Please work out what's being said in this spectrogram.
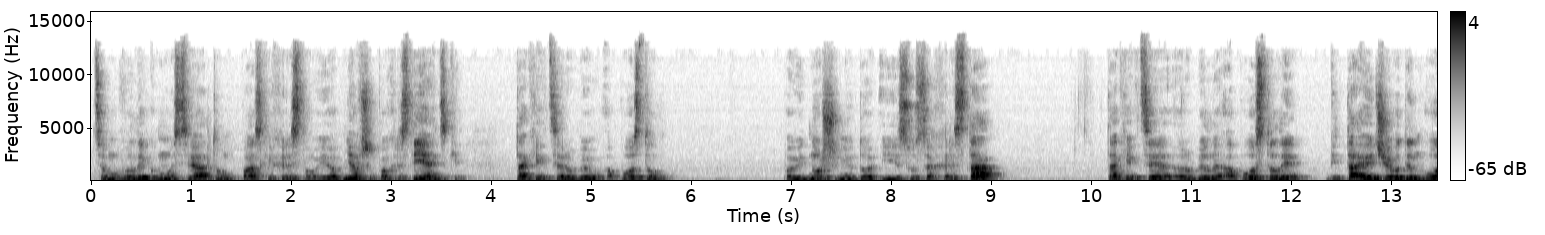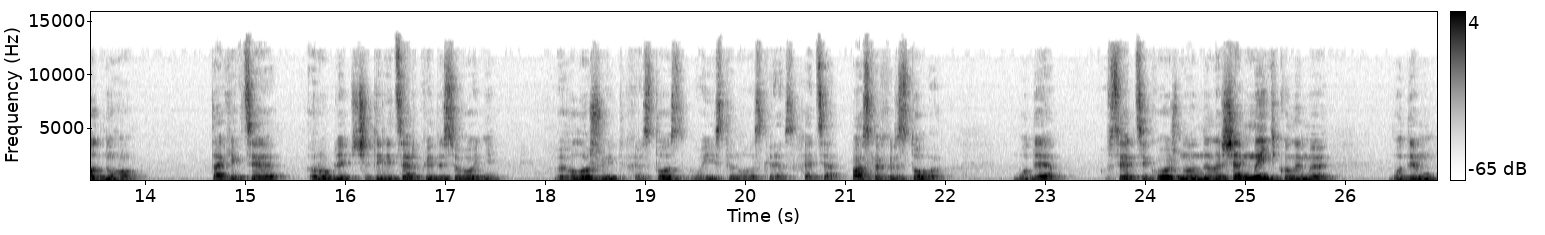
цьому великому святу Пасхи Христової, обнявши по-християнськи, так як це робив апостол по відношенню до Ісуса Христа, так як це робили апостоли, вітаючи один одного, так як це роблять вчителі церкви до сьогодні, виголошують Христос воістину Воскрес. Хай ця Пасха Христова буде в серці кожного не лише мить, коли ми будемо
